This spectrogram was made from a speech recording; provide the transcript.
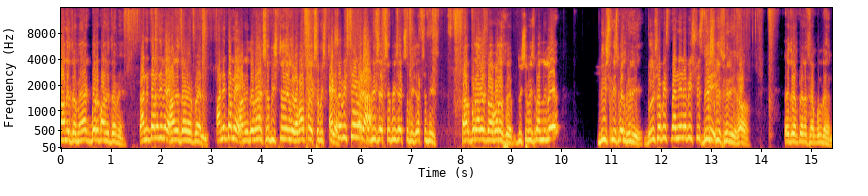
পানি দামে একবারে পানি দামে। পানির দামে পানি দামে প্যান পানির দামে? দামে একশো বিশ টাকা করে মাত্র একশো বিশ টাকা। একশো বিশ টাকা বিশ একশো বিশ একশো বিশ একশো বিশ। তারপরে আবার একটা অফার আছে দুইশো পিস প্যান নিলে বিশ পিস প্যান ফ্রি দুইশো পিস প্যান নিলে বিশ পিস বিশ পিস ফ্রি হ্যাঁ। এই দেখেন প্যানের স্যাম্পল দেখেন।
